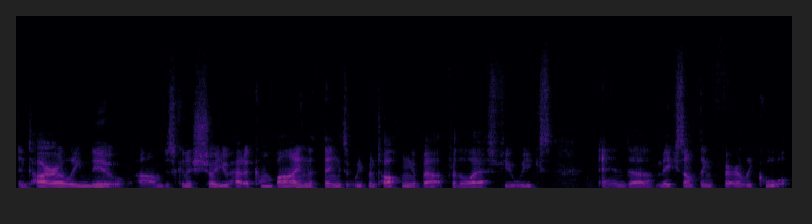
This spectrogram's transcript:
entirely new. I'm just going to show you how to combine the things that we've been talking about for the last few weeks and uh, make something fairly cool.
